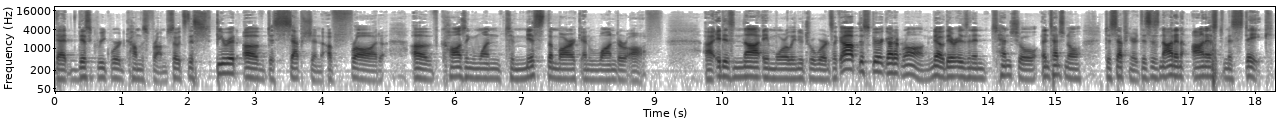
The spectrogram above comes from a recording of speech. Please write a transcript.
that this Greek word comes from. So it's the spirit of deception, of fraud, of causing one to miss the mark and wander off. Uh, it is not a morally neutral word. It's like, oh, the spirit got it wrong. No, there is an intentional, intentional deception here. This is not an honest mistake.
